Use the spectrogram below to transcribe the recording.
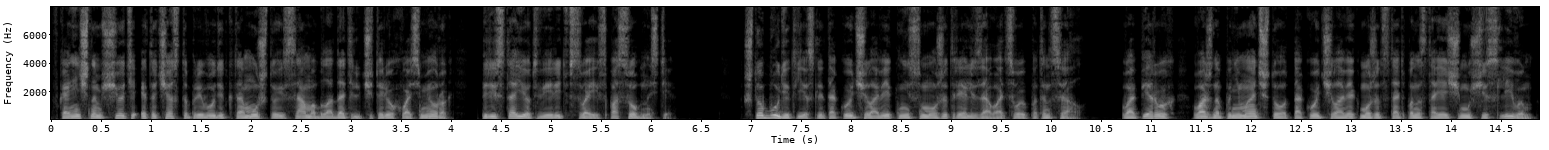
В конечном счете это часто приводит к тому, что и сам обладатель четырех восьмерок перестает верить в свои способности. Что будет, если такой человек не сможет реализовать свой потенциал? Во-первых, важно понимать, что такой человек может стать по-настоящему счастливым,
